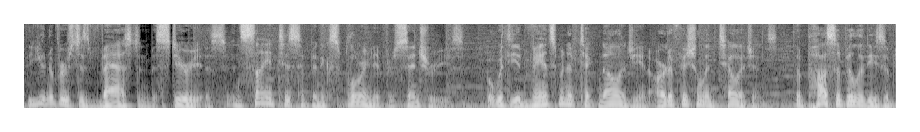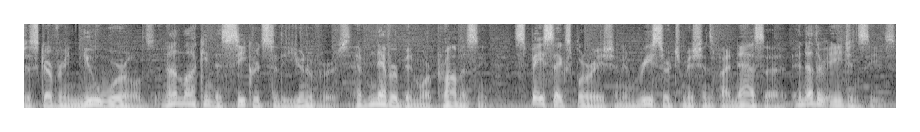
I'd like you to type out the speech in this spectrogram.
The universe is vast and mysterious, and scientists have been exploring it for centuries. But with the advancement of technology and artificial intelligence, the possibilities of discovering new worlds and unlocking the secrets to the universe have never been more promising. Space exploration and research missions by NASA and other agencies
